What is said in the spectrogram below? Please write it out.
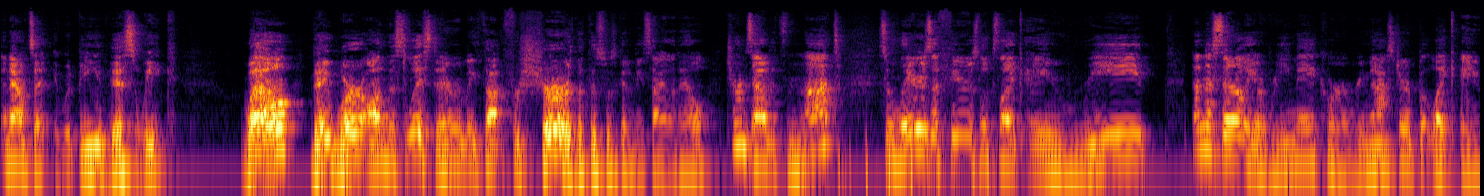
announce it, it would be this week. well, they were on this list, and everybody thought for sure that this was going to be Silent Hill. Turns out it's not. So Layers of Fears looks like a re, not necessarily a remake or a remaster, but like a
